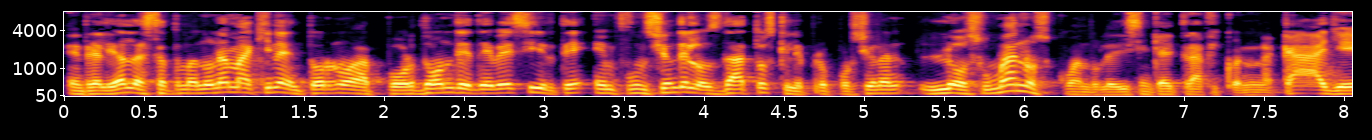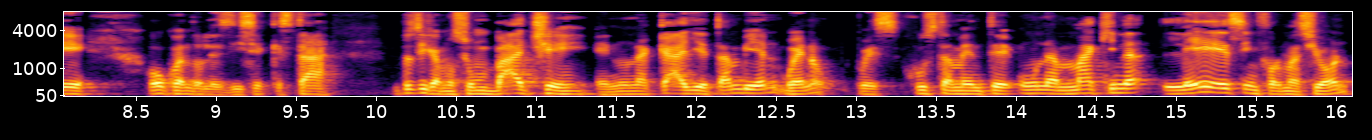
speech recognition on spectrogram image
en realidad la está tomando una máquina en torno a por dónde debes irte en función de los datos que le proporcionan los humanos cuando le dicen que hay tráfico en una calle o cuando les dice que está, pues digamos, un bache en una calle también. Bueno, pues justamente una máquina lee esa información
